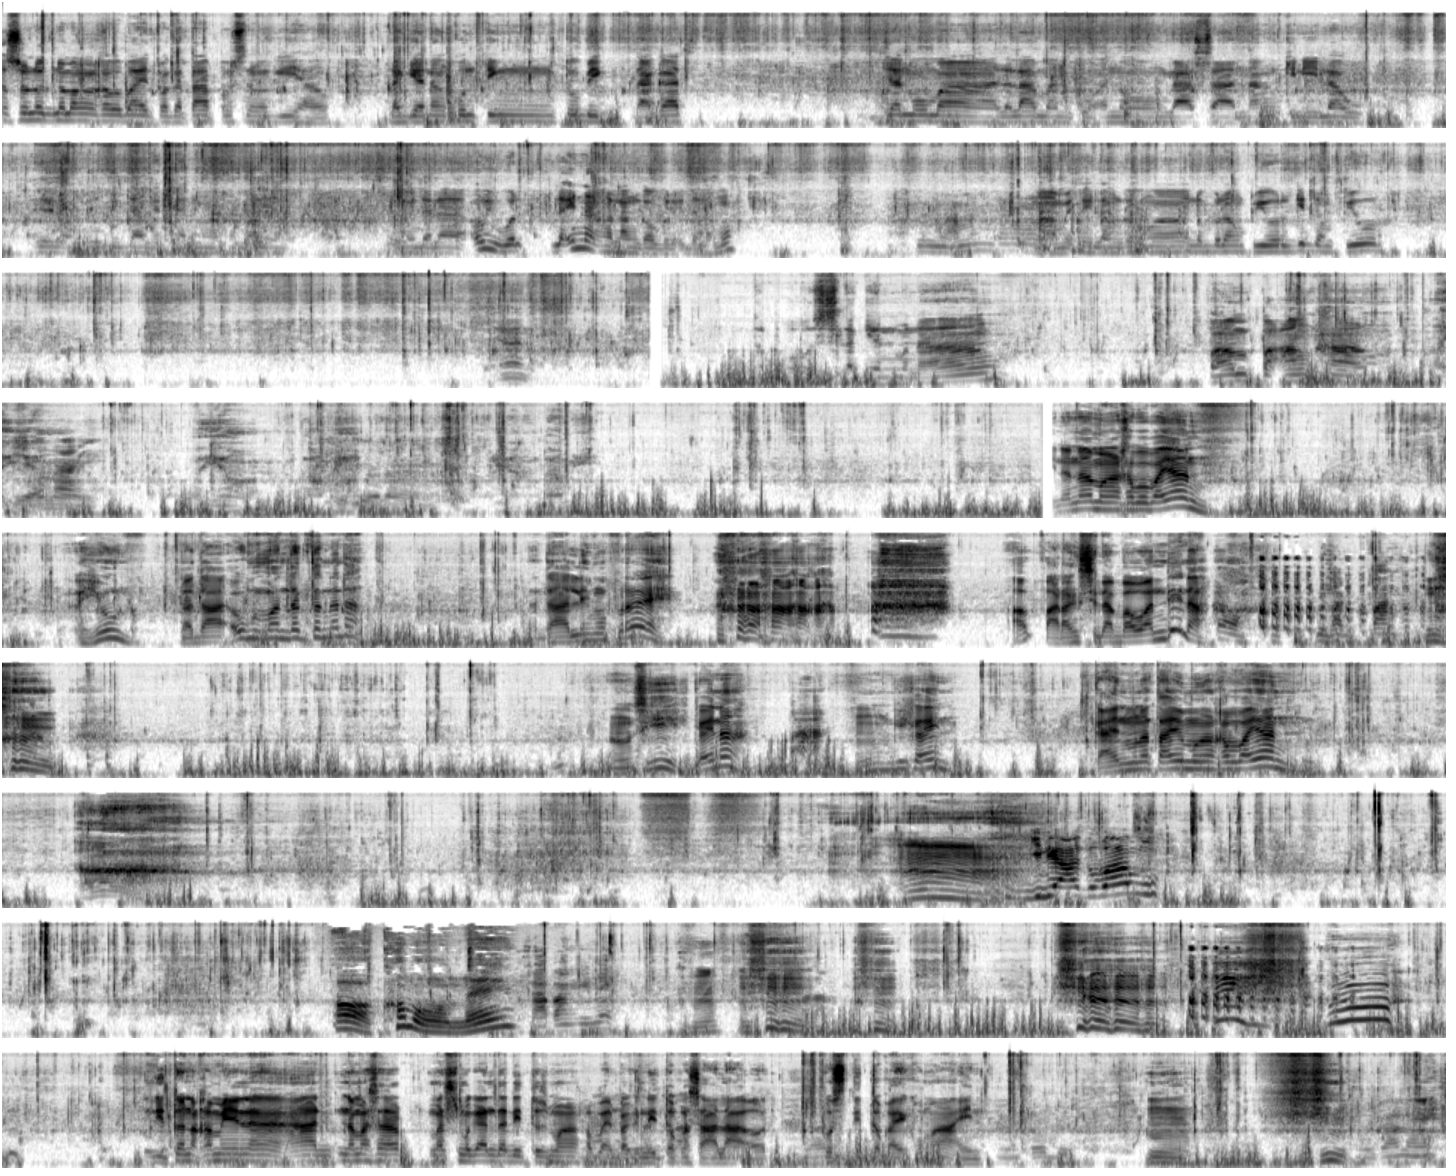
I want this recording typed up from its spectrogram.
Sa sunod na mga kababayan, pagkatapos na mag-ihaw, lagyan ng kunting tubig, dagat. Diyan mo malalaman kung anong lasa ng kinilaw. Ayun, ang tubig dagat yan mga kababayan. So, may dala, uy, wal, lain na ang langgaw gali dala mo. Namit ay langgaw nga, ano ba lang pure gid, ang pure. Ayan. Tapos, lagyan mo ng pampaanghang. Ayan, Yan ay. ayan, ang dami. Yan ay. Ayan, ang dami. Ina na mga kababayan. Ayun. Nada oh, mandagdag na na. Nadali mo pre. ah, parang sinabawan din ah. Oh, lagpan. Hmm, sige, kain na. Hmm, sige, kain. Kain muna tayo mga kababayan. Ah. Mm. Ginagawa mo. Oh, come on, man. Sapang sili. Hmm? dito na kami na, ah, na masarap, mas maganda dito mga kabayan pag dito ka sa laot tapos dito kayo kumain mm. Eh.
